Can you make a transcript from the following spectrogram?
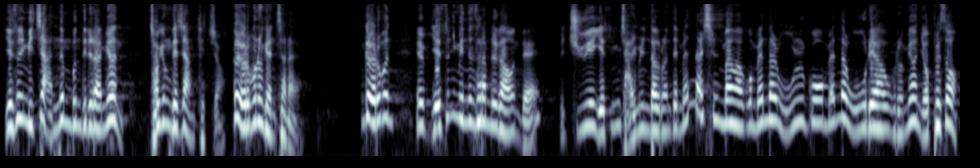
예수님 믿지 않는 분들이라면 적용되지 않겠죠. 그러니까 여러분은 괜찮아요. 그러니까 여러분, 예수님 믿는 사람들 가운데 주위에 예수님 잘 믿는다 그러는데 맨날 실망하고 맨날 울고 맨날 우울해하고 그러면 옆에서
